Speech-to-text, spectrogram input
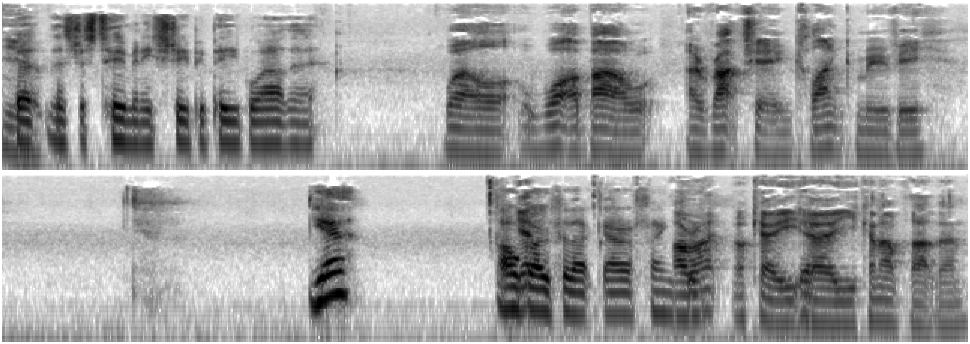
Yeah. But there's just too many stupid people out there. Well, what about a Ratchet and Clank movie? Yeah, I'll Yeah. go for that, Gareth. Thank All you. All right. okay, Yeah. uh, you can have that then.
